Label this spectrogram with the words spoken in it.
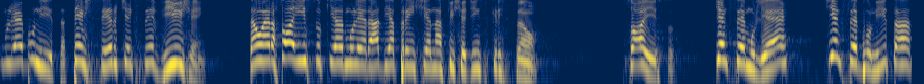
mulher bonita. Terceiro, tinha que ser virgem. Então, era só isso que a mulherada ia preencher na ficha de inscrição. Só isso. Tinha que ser mulher, tinha que ser bonita,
